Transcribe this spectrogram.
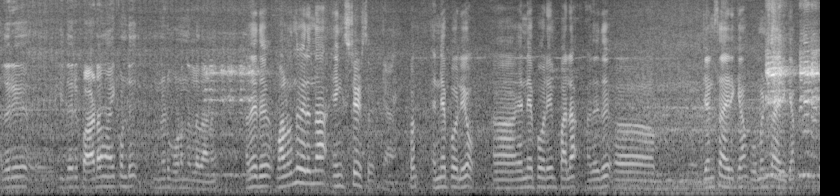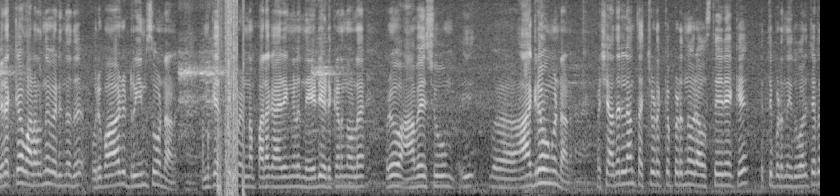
അതൊരു ഇതൊരു പാഠമായിക്കൊണ്ട് മുന്നോട്ട് പോകണം എന്നുള്ളതാണ് അതായത് വളർന്നു വരുന്ന യങ്സ്റ്റേഴ്സ് ഇപ്പം എന്നെ പോലെയോ എന്നെ പോലെയും പല അതായത് ജെൻസ് ആയിരിക്കാം വുമൻസ് ആയിരിക്കാം ഇവരൊക്കെ വളർന്നു വരുന്നത് ഒരുപാട് ഡ്രീംസ് കൊണ്ടാണ്. നമുക്ക് എത്തിപ്പെടണം പല കാര്യങ്ങളും നേടിയെടുക്കണം എന്നുള്ള ഒരു ആവേശവും ഈ ആഗ്രഹവും കൊണ്ടാണ്. പക്ഷെ അതെല്ലാം തച്ചുടക്കപ്പെടുന്ന ഒരു അവസ്ഥയിലേക്ക് എത്തിപ്പെടുന്ന ഇതുപോലെ ചില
